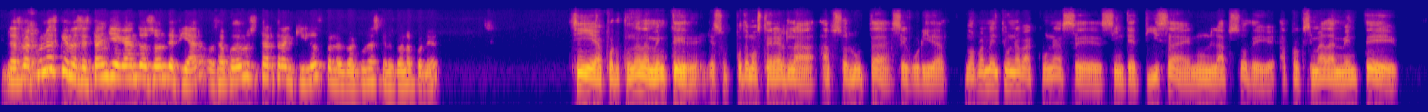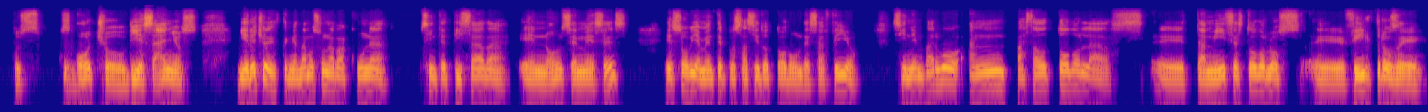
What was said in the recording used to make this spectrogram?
¿Las vacunas que nos están llegando son de fiar? O sea, ¿podemos estar tranquilos con las vacunas que nos van a poner? Sí, afortunadamente eso podemos tener la absoluta seguridad. Normalmente una vacuna se sintetiza en un lapso de aproximadamente pues, 8 o 10 años. Y el hecho de que tengamos una vacuna sintetizada en 11 meses eso obviamente pues ha sido todo un desafío. Sin embargo, han pasado todos los eh, tamices, todos los eh, filtros de,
